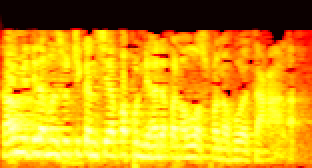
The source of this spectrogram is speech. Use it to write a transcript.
Kami tidak mensucikan siapa pun di hadapan Allah Subhanahu wa taala.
